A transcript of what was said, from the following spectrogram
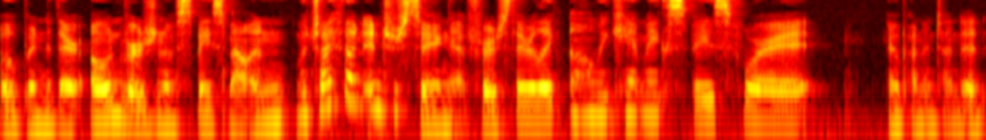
opened their own version of Space Mountain, which I found interesting at first. They were like, oh, we can't make space for it. No pun intended.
